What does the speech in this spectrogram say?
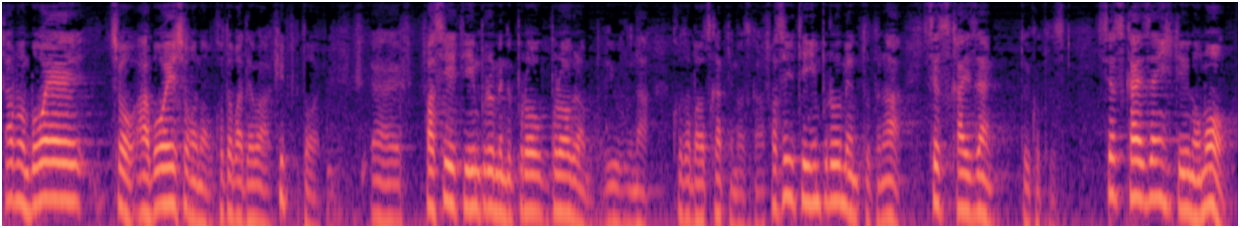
多分防衛省あ防衛省の言葉では FIP と、えー、ファシリティインプルーメントプロプログラムというふうな言葉を使っていますが、ファシリティインプルーメントというのは施設改善ということです。施設改善費というのも、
